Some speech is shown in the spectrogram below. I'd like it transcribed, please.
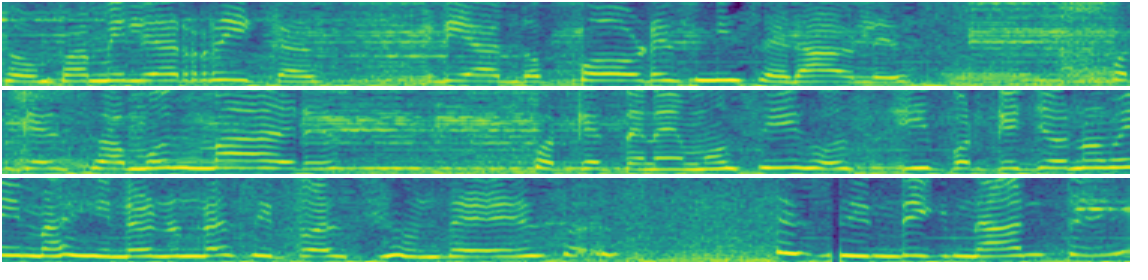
Son familias ricas criando pobres miserables, porque somos madres, porque tenemos hijos y porque yo no me imagino en una situación de esas. Es indignante.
